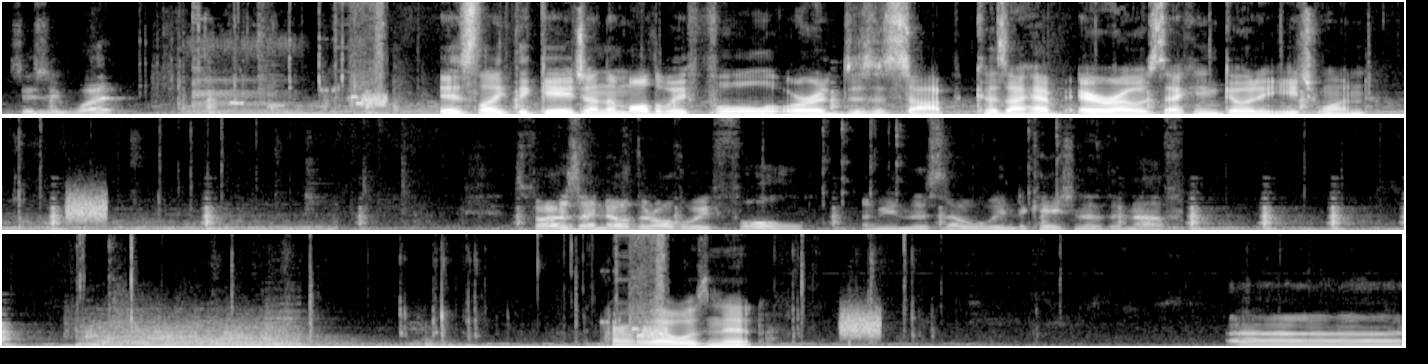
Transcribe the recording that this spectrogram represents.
Excuse me, what? Is, like, the gauge on them all the way full, or does it stop? Because I have arrows that can go to each one. As far as I know, they're all the way full. I mean, there's no indication that they're not. Alright, well, that wasn't it. Uh,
